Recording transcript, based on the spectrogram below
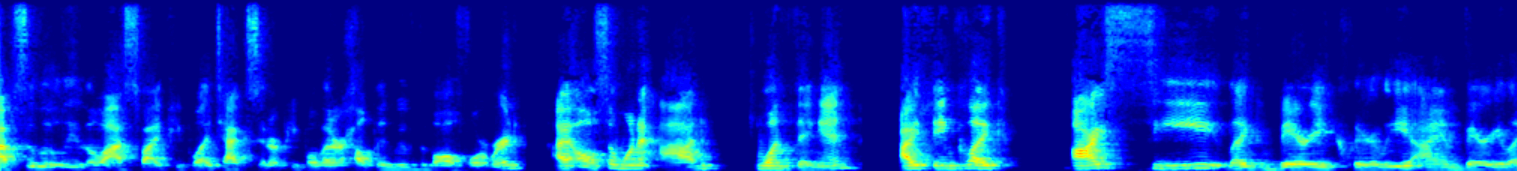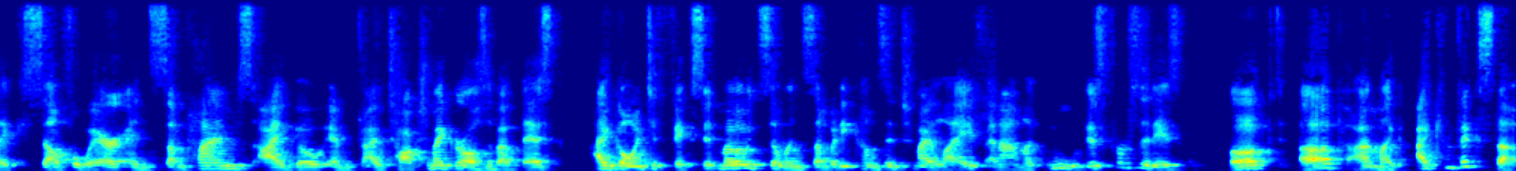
absolutely the last five people I texted are people that are helping move the ball forward. I also want to add one thing in. I think like I see like very clearly, I am very like self aware. And sometimes I go and I've talked to my girls about this. I go into fix it mode. So when somebody comes into my life and I'm like, ooh, this person is fucked up, I'm like, I can fix them.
